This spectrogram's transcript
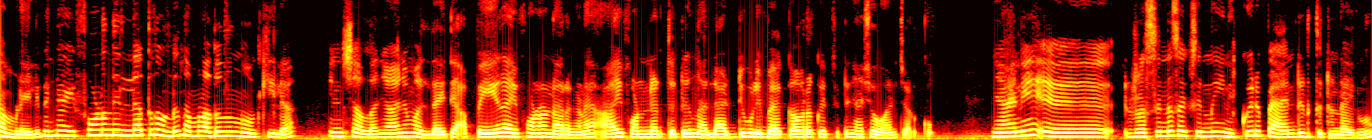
നമ്മളതിൽ പിന്നെ ഐഫോണൊന്നും ഇല്ലാത്തതുകൊണ്ട് നമ്മൾ അതൊന്നും നോക്കിയില്ല. ഇൻഷല്ല ഞാനും വലുതായിട്ട് അപ്പോൾ ഏത് ഐഫോണാണ് ഇറങ്ങണേ ആ ഐഫോണിനെ എടുത്തിട്ട് നല്ല അടിപൊളി ബാക്ക് കവറൊക്കെ വെച്ചിട്ട് ഞാൻ ഷോ കാണിച്ചിറക്കും ഞാൻ ഡ്രസ്സിന്റെ സെക്ഷനിൽ നിന്ന് എനിക്കൊരു പാന്റ് എടുത്തിട്ടുണ്ടായിരുന്നു.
